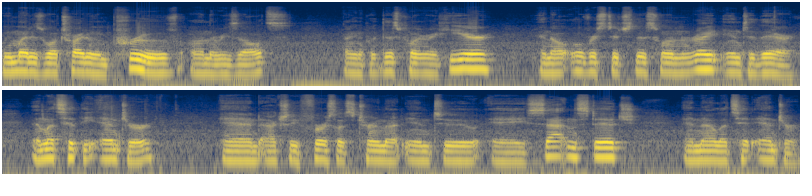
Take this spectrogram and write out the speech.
We might as well try to improve on the results. I'm going to put this point right here and I'll overstitch this one right into there. And let's hit the enter and actually first let's turn that into a satin stitch and now let's hit enter.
